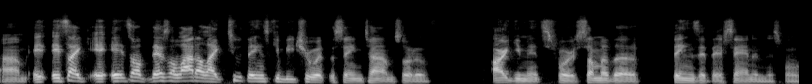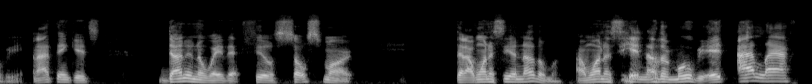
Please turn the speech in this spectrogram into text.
um it, it's like it, it's a, there's a lot of like two things can be true at the same time sort of arguments for some of the things that they're saying in this movie and i think it's done in a way that feels so smart that I want to see another one. I want to see another movie. It I laughed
